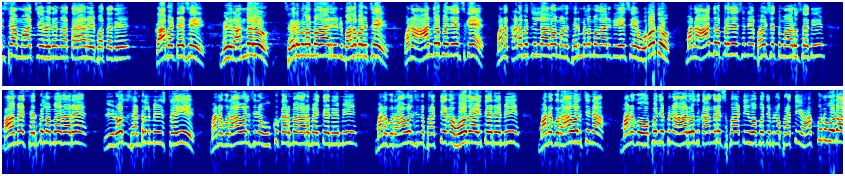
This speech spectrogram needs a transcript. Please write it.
దిశ మార్చే విధంగా తయారైపోతుంది. కాబట్టేసి మీరందరూ శర్మిలమ్మ గారిని బలపరిచి మన ఆంధ్రప్రదేశ్కే మన కడప జిల్లాలో మన శర్మిలమ్మ గారికి వేసే ఓటు మన ఆంధ్రప్రదేశ్నే భవిష్యత్తు మారుస్తుంది. ఆమె శర్మిలమ్మ గారే ఈ రోజు సెంట్రల్ మినిస్టర్ అయ్యి మనకు రావాల్సిన ఉక్కు కర్మాగారం అయితేనేమి మనకు రావాల్సిన ప్రత్యేక హోదా అయితేనేమి మనకు రావాల్సిన మనకు ఒప్పచెప్పిన ఆ రోజు కాంగ్రెస్ పార్టీ ఒప్పచెప్పిన ప్రతి హక్కును కూడా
